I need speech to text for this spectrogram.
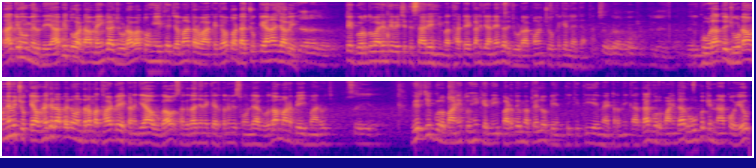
ਪਤਾ ਕਿਉਂ ਮਿਲਦੇ ਆ ਵੀ ਤੁਹਾਡਾ ਮਹਿੰਗਾ ਜੋੜਾ ਵਾ ਤੁਸੀਂ ਇੱਥੇ ਜਮ੍ਹਾਂ ਕਰਵਾ ਕੇ ਜਾਓ ਤੁਹਾਡਾ ਚੁੱਕਿਆ ਨਾ ਜਾਵੇ। ਕਹਿ ਤੇ ਗੁਰਦੁਆਰੇ ਦੇ ਵਿੱਚ ਤੇ ਸਾਰੇ ਅਸੀਂ ਮੱਥਾ ਟੇਕਣ ਜਾਂਦੇ ਫਿਰ ਜੋੜਾ ਕੌਣ ਚੁੱਕ ਕੇ ਲੈ ਜਾਂਦਾ? ਚੌੜਾ ਚੁੱਕੇ ਗੋਰਾ ਤੇ ਜੋੜਾ ਉਹਨੇ ਵੀ ਚੁੱਕਿਆ ਉਹਨੇ ਜਿਹੜਾ ਪਹਿਲਾਂ ਅੰਦਰ ਮੱਥਾ ਟੇਕਣ ਗਿਆ ਹੋਊਗਾ ਹੋ ਸਕਦਾ ਜਿਹਨੇ ਕੀਰਤਨ ਵੀ ਸੁਣ ਲਿਆ ਹੋਵੇ ਉਹਦਾ ਮਨ ਬੇਈਮਾਨ ਹੋ ਜਾਏ ਸਹੀ ਹੈ। ਵੀਰ ਜੀ ਗੁਰਬਾਣੀ ਤੁਸੀਂ ਕਿੰਨੀ ਪੜ੍ਹਦੇ ਹੋ? ਮੈਂ ਪਹਿਲਾਂ ਬੇਨਤੀ ਕੀਤੀ ਇਹ ਮੈਟਰ ਨਹੀਂ ਕਰਦਾ। ਗੁਰਬਾਣੀ ਦਾ ਰੂਪ ਕਿੰਨਾ ਕੁ ਹੋਇਓ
